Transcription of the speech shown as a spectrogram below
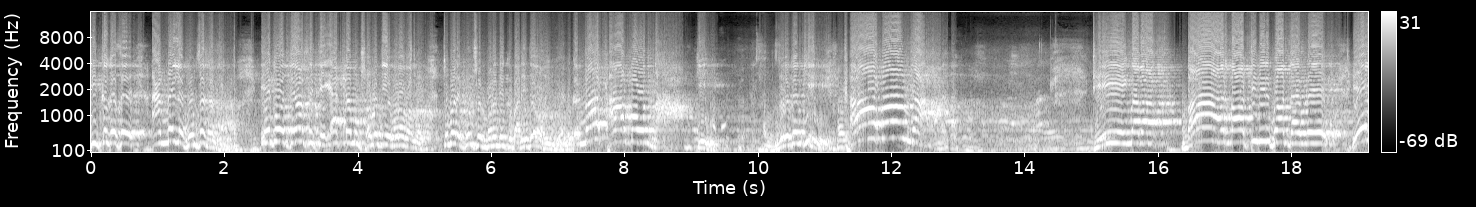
শিক্ষক আছে আন্দাইলে পঞ্চাশ হাজার। এগুলো দেওয়া চাইতে একটা মুখ সর দিয়ে বড় ভালো। তোমার ফুলসর মনে নিয়ে বাড়ি দেওয়া হইবে। না, খাব না। কি? ধরেছেন কি? খাব না। ঠিক বাবা। বারবার টিভির পর্দায় উড়ে। এই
